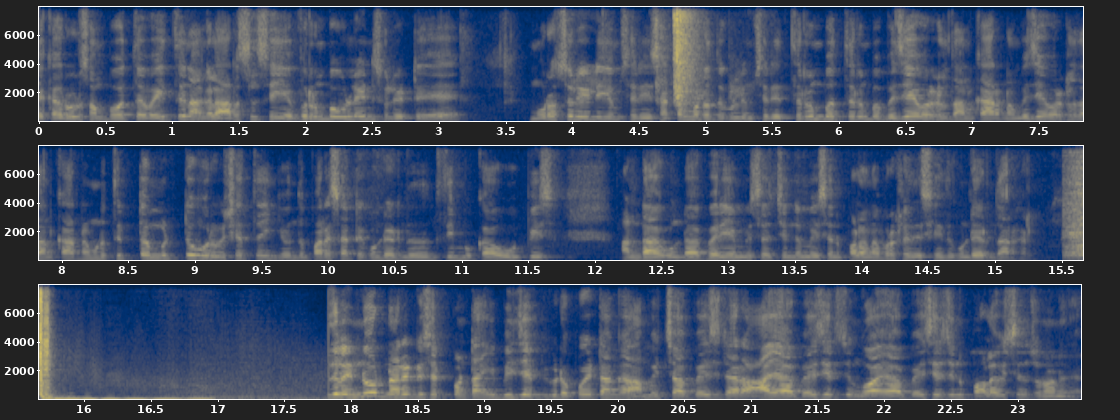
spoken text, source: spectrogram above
இந்த கரூர் சம்பவத்தை வைத்து நாங்கள் அரசியல் செய்ய விரும்பவில்லைன்னு சொல்லிட்டு முரசொலியிலையும் சரி சட்டமன்றத்துக்குள்ளேயும் சரி திரும்ப திரும்ப விஜய் அவர்கள் தான் காரணம் விஜய் அவர்கள் தான் காரணம்னு திட்டமிட்டு ஒரு விஷயத்தை இங்கே வந்து பறைசாற்றி கொண்டே இருந்தது. திமுக ஊபிஸ் அண்டா குண்டா பெரிய மிச சின்ன மிசன் பல நபர்கள் இதை செய்து கொண்டே இருந்தார்கள். இதில் இன்னொரு நரேட்டிவ் செட் பண்ணிட்டாங்க. பிஜேபி கூட போயிட்டாங்க. அமித்ஷா பேசிட்டாரு ஆயா பேசிருச்சு கோயா பேசிருச்சுன்னு பல விஷயம் சொன்னானுங்க.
